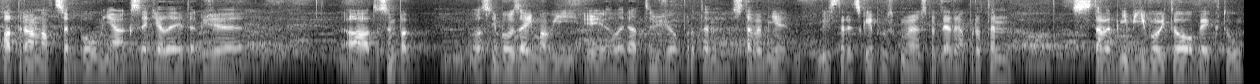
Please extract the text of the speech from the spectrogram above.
patra nad sebou nějak seděly, takže a to jsem pak vlastně bylo zajímavý i hledat že jo, pro ten stavební historický průzkum, respektive teda pro ten stavební vývoj toho objektu.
